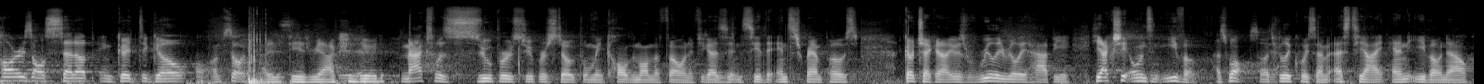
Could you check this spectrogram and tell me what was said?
Car is all set up and good to go. Oh, I'm so excited to see his reaction, dude. Max was super, super stoked when we called him on the phone. If you guys didn't see the Instagram post, go check it out. He was really, really happy. He actually owns an Evo as well, so it's really cool. He's an STI and an Evo now.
